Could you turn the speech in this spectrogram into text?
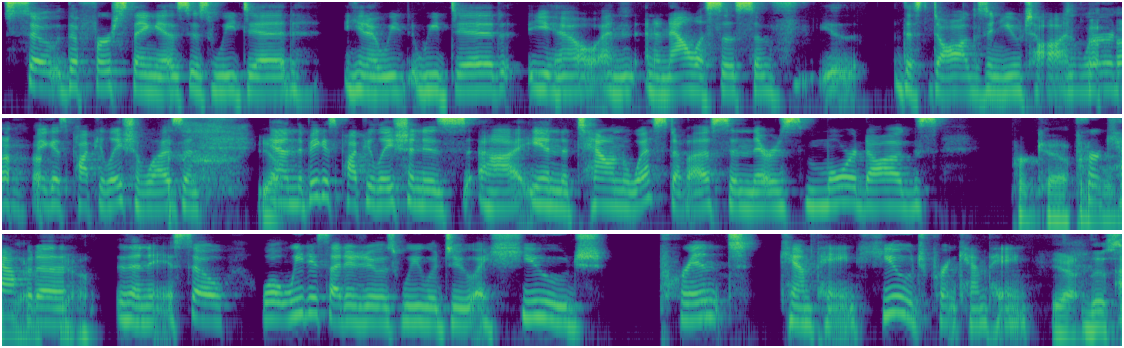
so the first thing is is we did you know we we did you know an, an analysis of uh, this dogs in Utah and where the biggest population was and Yeah. and the biggest population is uh, in a town west of us and there's more dogs per capita. per capita than so what we decided to do is we would do a huge print campaign huge print campaign Yeah, this is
